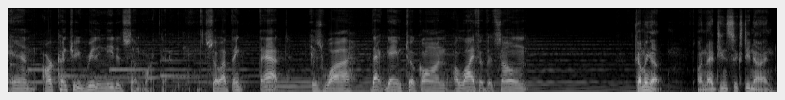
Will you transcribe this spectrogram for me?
and our country really needed something like that. So I think that is why that game took on a life of its own. Coming up on 1969.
